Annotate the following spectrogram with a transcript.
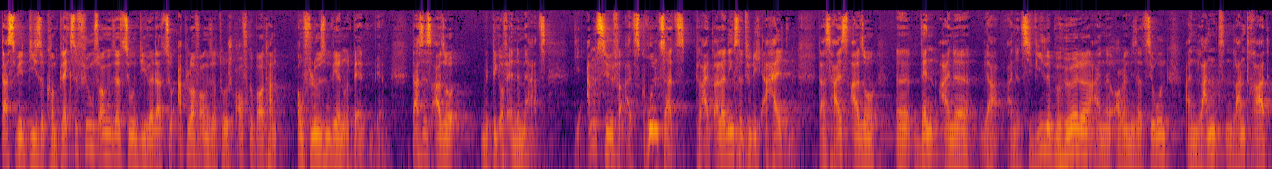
dass wir diese komplexe Führungsorganisation, die wir dazu ablauforganisatorisch aufgebaut haben, auflösen werden und beenden werden. Das ist also mit Blick auf Ende März. Die Amtshilfe als Grundsatz bleibt allerdings natürlich erhalten. Das heißt also, äh, wenn eine, ja, eine zivile Behörde, eine Organisation, ein Land, ein Landrat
